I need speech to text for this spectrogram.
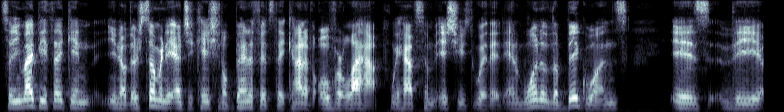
So you might be thinking, you know, there's so many educational benefits, they kind of overlap. We have some issues with it. And one of the big ones is the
